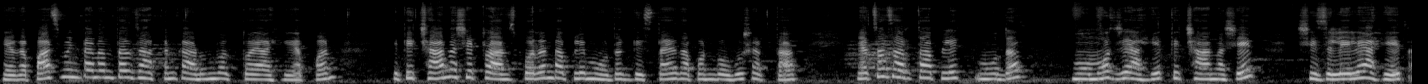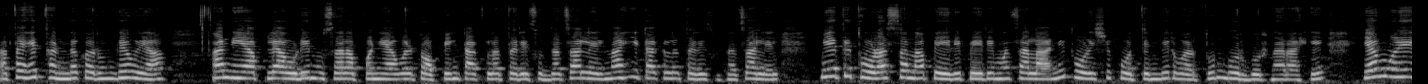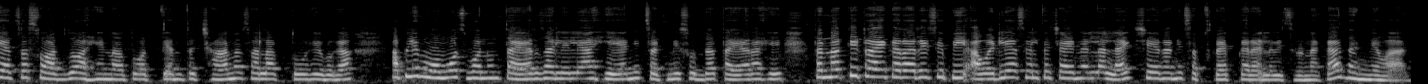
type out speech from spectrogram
हे बघा पाच मिनिटानंतर झाकण काढून बघतोय आहे आपण. इथे छान असे ट्रान्सपरंट आपले मोदक दिसत आहेत आपण बघू शकता. याचाच अर्थ आपले मोदक मोमोज जे आहेत ते छान असे शिजलेले आहेत. आता हे थंड करून घेऊया. आणि आपल्या आवडीनुसार आपण यावर टॉपिंग टाकलं तरी सुद्धा चालेल नाही टाकलं तरी सुद्धा चालेल. मी येथे थोडासा ना पेरी पेरी मसाला आणि थोडीशी कोथिंबीर वरतून भुरभुरणार आहे. यामुळे याचा स्वाद जो आहे ना तो अत्यंत छान असा लागतो. हे बघा आपले मोमोज बनून तयार झालेले आहे आणि चटणी सुद्धा तयार आहे. तर नक्की ट्राय करा रेसिपी आवडली असेल तर चॅनलला लाईक शेअर आणि सबस्क्राईब करायला विसरू नका. धन्यवाद.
